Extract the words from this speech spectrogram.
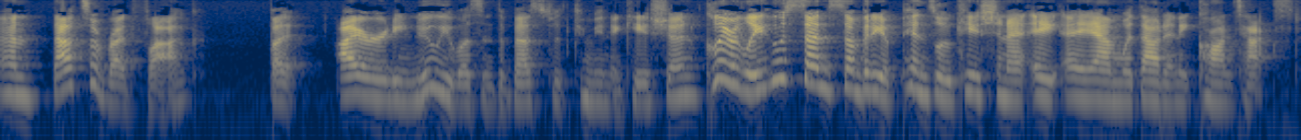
And that's a red flag. But I already knew he wasn't the best with communication. Clearly, who sends somebody a pin's location at 8 a.m. without any context?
